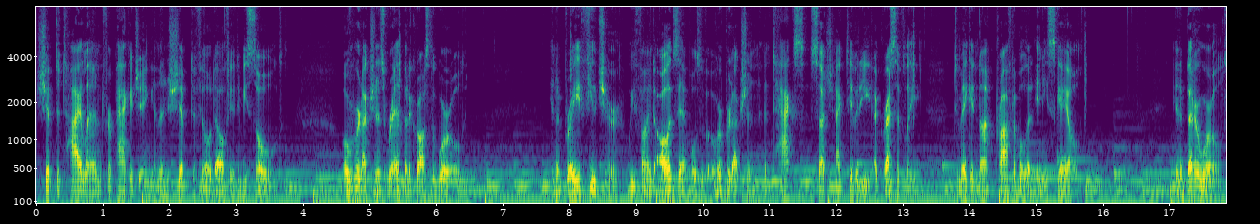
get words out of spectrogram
shipped to Thailand for packaging, and then shipped to Philadelphia to be sold. Overproduction is rampant across the world, in a brave future, we find all examples of overproduction and tax such activity aggressively to make it not profitable at any scale. In a better world,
